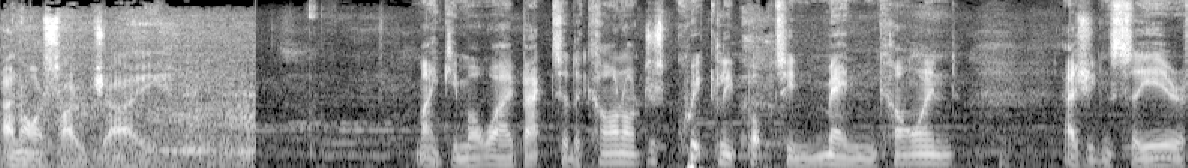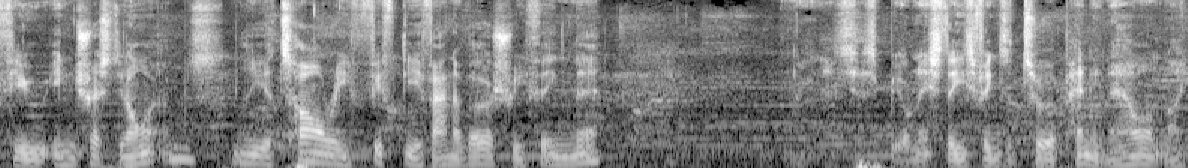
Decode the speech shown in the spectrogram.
a nice OJ. Making my way back to the car, I just quickly popped in Menkind. As you can see here, a few interesting items. The Atari 50th anniversary thing there just be honest, these things are two a penny now, aren't they?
